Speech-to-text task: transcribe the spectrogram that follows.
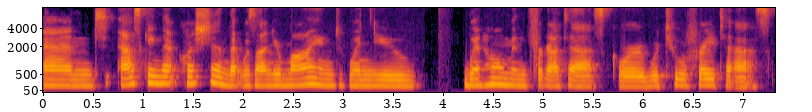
and asking that question that was on your mind when you went home and forgot to ask or were too afraid to ask.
